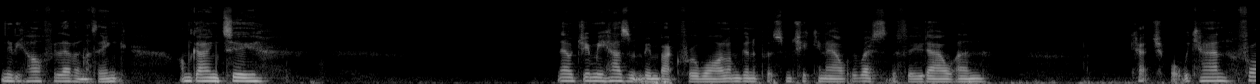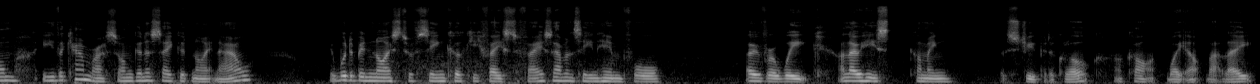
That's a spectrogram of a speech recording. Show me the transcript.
nearly half 11, I think. I'm going to, now Jimmy hasn't been back for a while, I'm going to put some chicken out, the rest of the food out and catch what we can from either camera. So I'm going to say goodnight now. It would have been nice to have seen Cookie face to face. I haven't seen him for over a week. I know he's coming at stupid o'clock. I can't wait up that late.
